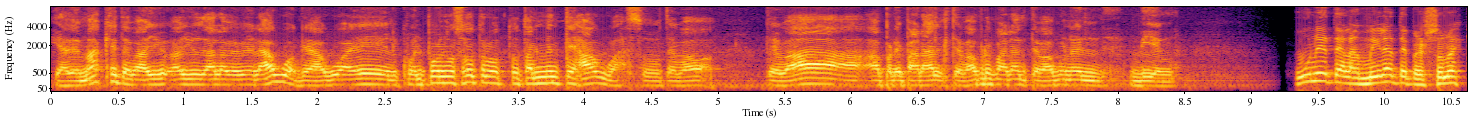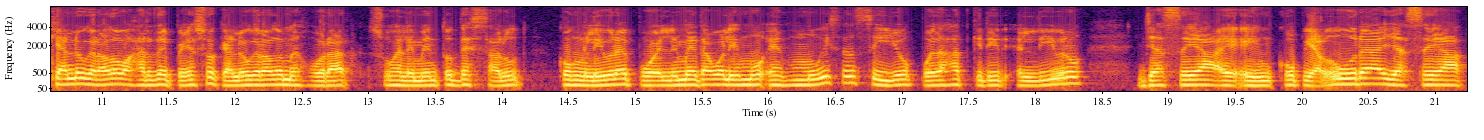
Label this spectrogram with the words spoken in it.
Y además que te va a ayudar a beber agua, que agua es, el cuerpo de nosotros totalmente agua, o te va, te va a preparar, te va a preparar, te va a poner bien. Únete a las miles de personas que han logrado bajar de peso, que han logrado mejorar sus elementos de salud con el libro de Poder del Metabolismo. Es muy sencillo, puedes adquirir el libro ya sea eh, en copiadora, ya sea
